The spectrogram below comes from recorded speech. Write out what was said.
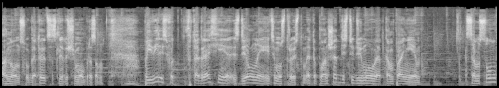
анонсу, готовиться следующим образом. Появились фото фотографии, сделанные этим устройством. Это планшет 10-дюймовый от компании Samsung,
